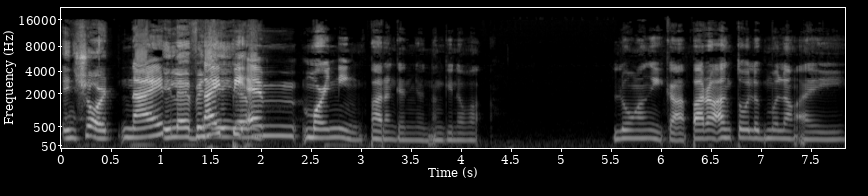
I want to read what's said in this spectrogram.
in short, Night, 11 night a.m. p.m. morning. Parang ganyan ang ginawa. Lungangi ka. Parang ang tulog mo lang ay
